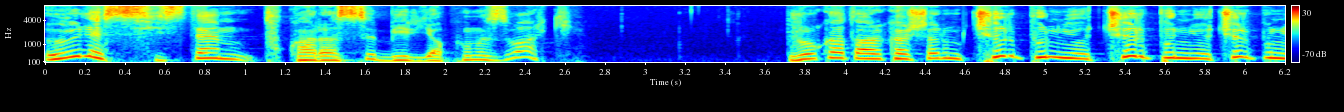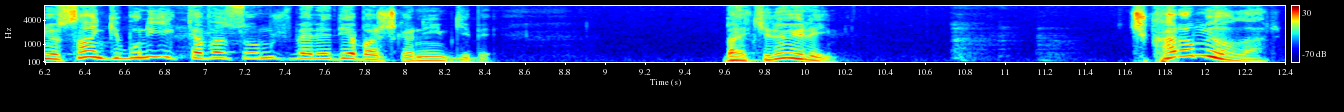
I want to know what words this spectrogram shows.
Öyle sistem fukarası bir yapımız var ki. Bürokrat arkadaşlarım çırpınıyor, çırpınıyor, çırpınıyor. Sanki bunu ilk defa sormuş belediye başkanıyım gibi. Belki de öyleyim. Çıkaramıyorlar.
